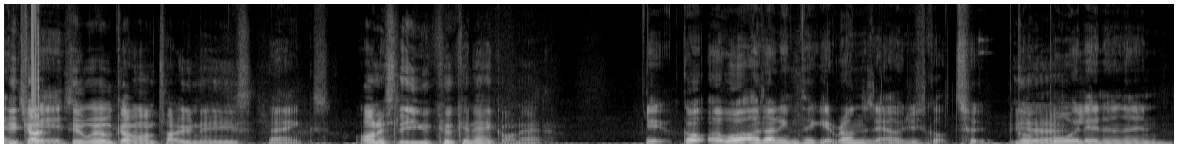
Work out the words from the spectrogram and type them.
it, it, go, cheers. it will go on Tony's. Thanks. Honestly, you cook an egg on it, It got uh, well. I don't even think it runs now. It just got to, got Yeah. boiling and then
